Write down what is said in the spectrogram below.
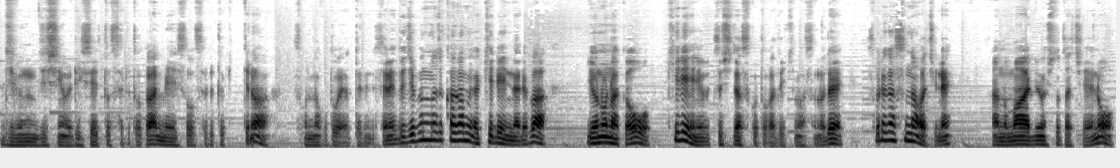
自分自身をリセットするとか、瞑想するときっていうのは、そんなことをやってるんですよね。で、自分の鏡が綺麗になれば、世の中を綺麗に映し出すことができますので、それがすなわちね、あの、周りの人たちへの、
